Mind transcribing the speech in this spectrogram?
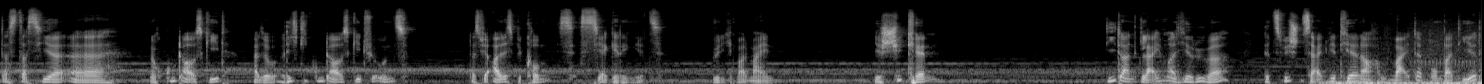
dass das hier äh, noch gut ausgeht, also richtig gut ausgeht für uns, dass wir alles bekommen, ist sehr gering jetzt. Würde ich mal meinen. Wir schicken die dann gleich mal hier rüber. In der Zwischenzeit wird hier noch weiter bombardiert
